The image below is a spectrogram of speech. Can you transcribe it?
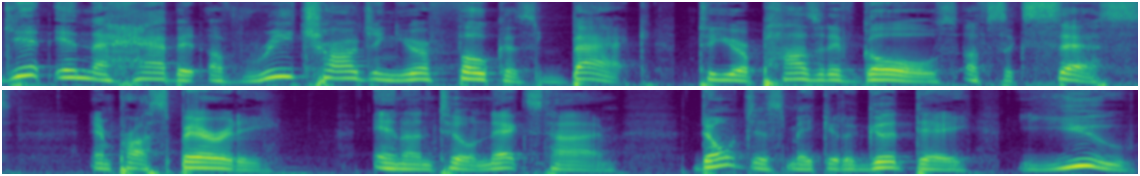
get in the habit of recharging your focus back to your positive goals of success and prosperity. And until next time, don't just make it a good day, you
